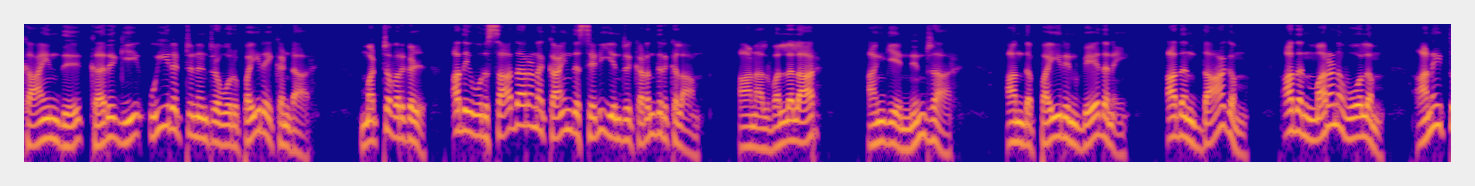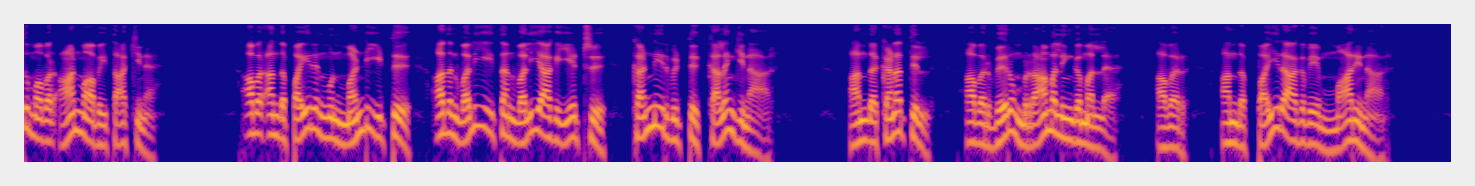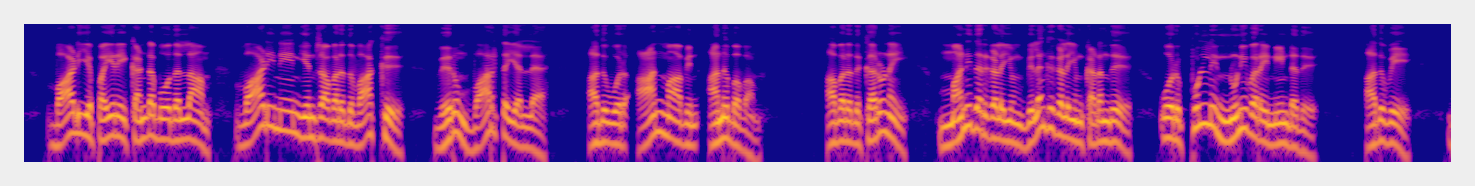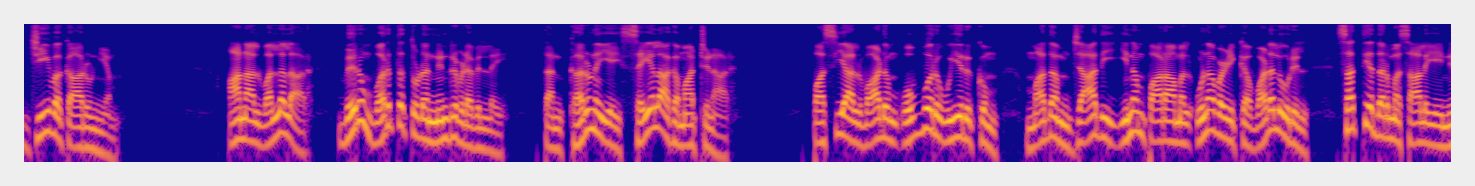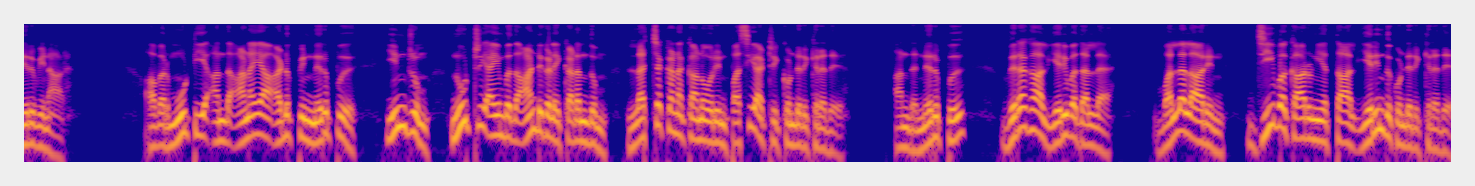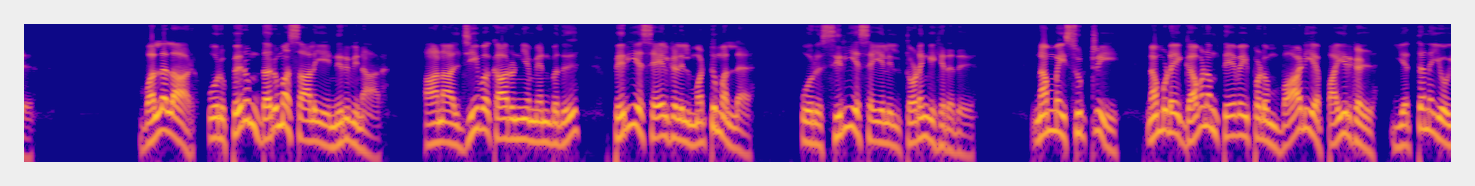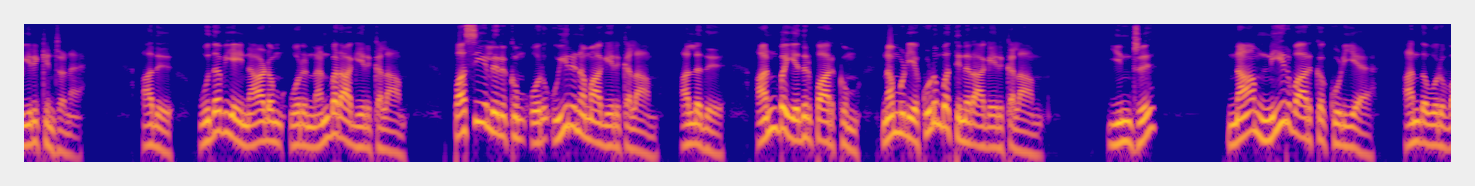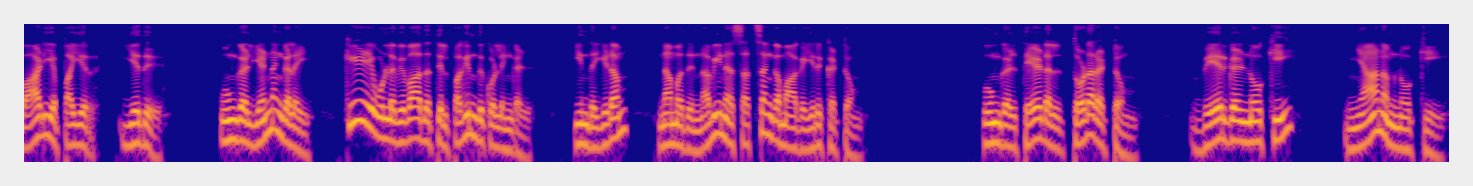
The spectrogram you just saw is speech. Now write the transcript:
காய்ந்து கருகி உயிரற்று நின்ற ஒரு பயிரைக் கண்டார். மற்றவர்கள் அதை ஒரு சாதாரண காய்ந்த செடி என்று கடந்திருக்கலாம். ஆனால் வல்லலார் அங்கே நின்றார். அந்த பயிரின் வேதனை அதன் தாகம் அதன் மரண ஓலம் அனைத்தும் அவர் ஆன்மாவை தாக்கின. அவர் அந்த பயிரின் முன் மண்டியிட்டு அதன் வலியை தன் வலியாக ஏற்று கண்ணீர் விட்டு கலங்கினார். அந்த கணத்தில் அவர் வெறும் ராமலிங்கம் அல்ல அவர் அந்த பயிராகவே மாறினார். வாடிய பயிரை கண்டபோதெல்லாம் வாடினேன் என்ற அவரது வாக்கு வெறும் வார்த்தையல்ல அது ஒரு ஆன்மாவின் அனுபவம். அவரது கருணை மனிதர்களையும் விலங்குகளையும் கடந்து ஒரு புல்லின் நுனிவரை நீண்டது. அதுவே ஜீவகாருண்யம். ஆனால் வல்லலார் வெறும் வருத்தத்துடன் நின்றுவிடவில்லை. தன் கருணையை செயலாக மாற்றினார். பசியால் வாடும் ஒவ்வொரு உயிருக்கும் மதம் ஜாதி இனம் பாராமல் உணவழிக்க வடலூரில் சத்திய தர்ம சாலையை நிறுவினார். அவர் மூட்டிய அந்த அணையா அடுப்பின் நெருப்பு இன்றும் நூற்றி ஐம்பது ஆண்டுகளைக் கடந்தும் லட்சக்கணக்கானோரின் பசியாற்றிக் கொண்டிருக்கிறது. அந்த நெருப்பு விறகால் எரிவதல்ல வல்லலாரின் ஜீவகாருண்யத்தால் எரிந்து கொண்டிருக்கிறது. வல்லலார் ஒரு பெரும் தருமசாலையை நிறுவினார். ஆனால் ஜீவகாருண்யம் என்பது பெரிய செயல்களில் மட்டுமல்ல ஒரு சிறிய செயலில் தொடங்குகிறது. நம்மை சுற்றி நம்முடைய கவனம் தேவைப்படும் வாடிய பயிர்கள் எத்தனையோ இருக்கின்றன. அது உதவியை நாடும் ஒரு நண்பராக இருக்கலாம் பசியில் இருக்கும் ஒரு உயிரினமாக இருக்கலாம் அல்லது அன்பை எதிர்பார்க்கும் நம்முடைய குடும்பத்தினராக இருக்கலாம். இன்று நாம் நீர் வார்க்கக்கூடிய அந்த ஒரு வாடிய பயிர் எது? உங்கள் எண்ணங்களை கீழே உள்ள விவாதத்தில் பகிர்ந்து கொள்ளுங்கள். இந்த இடம் நமது நவீன சத்சங்கமாக இருக்கட்டும். உங்கள் தேடல் தொடரட்டும். வேர்கள் நோக்கி ஞானம் நோக்கி.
